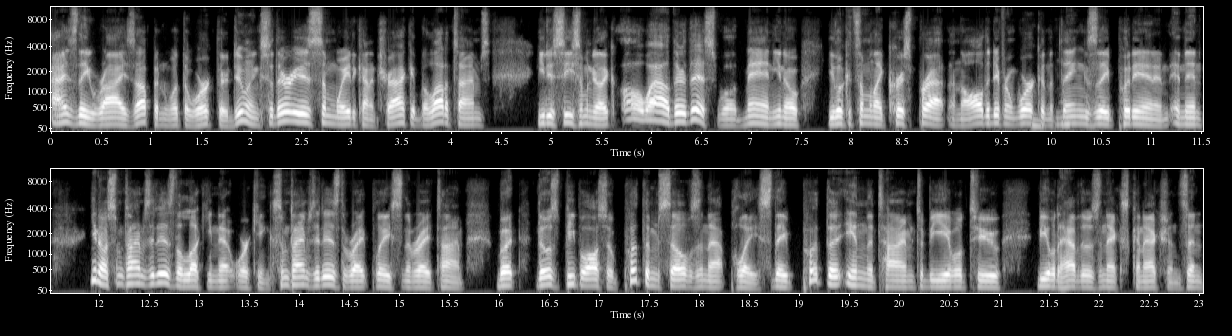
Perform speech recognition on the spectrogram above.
as they rise up and what the work they're doing. So there is some way to kind of track it. But a lot of times you just see someone you're like, oh wow, they're this. Well, man, you know, you look at someone like Chris Pratt and all the different work and the Mhm. things they put in, and, and then you know, sometimes it is the lucky networking. Sometimes it is the right place in the right time. But those people also put themselves in that place. They put the in the time to be able to be able to have those next connections. And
